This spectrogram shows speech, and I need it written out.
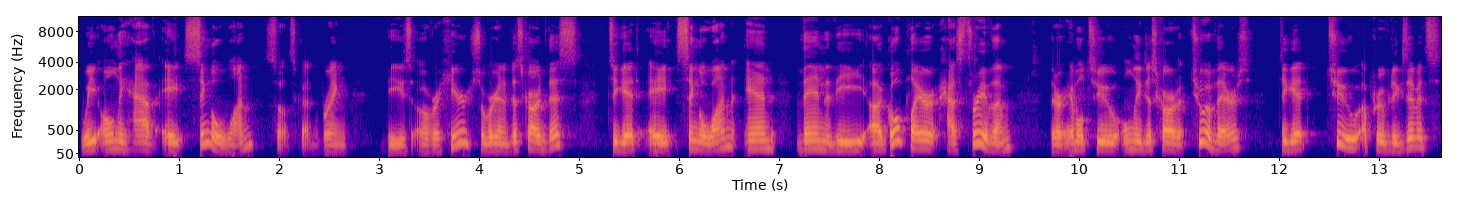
We only have a single one, so let's go ahead and bring these over here. So we're going to discard this to get a single one, and then the uh, gold player has three of them. They're able to only discard two of theirs to get two approved exhibits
